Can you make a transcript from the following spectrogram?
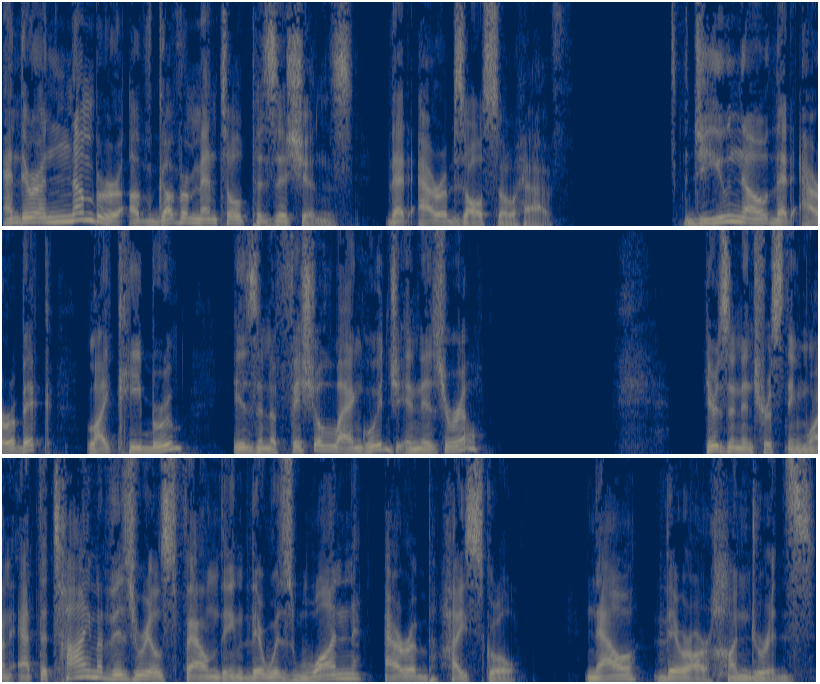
And there are a number of governmental positions that Arabs also have. Do you know that Arabic, like Hebrew, is an official language in Israel? Here's an interesting one. At the time of Israel's founding, there was one Arab high school. Now there are hundreds.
